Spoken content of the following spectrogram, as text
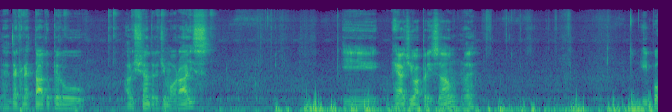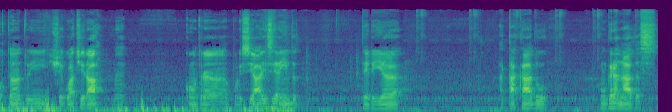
né, decretado pelo Alexandre de Moraes. E reagiu à prisão, né? E portanto chegou a atirar, né? Contra policiais e ainda teria atacado com granadas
